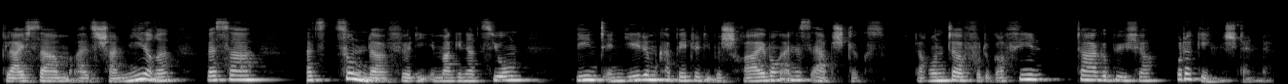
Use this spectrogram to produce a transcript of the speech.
gleichsam als Scharniere, besser als Zunder für die Imagination dient in jedem Kapitel die Beschreibung eines Erbstücks, darunter Fotografien, Tagebücher oder Gegenstände.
